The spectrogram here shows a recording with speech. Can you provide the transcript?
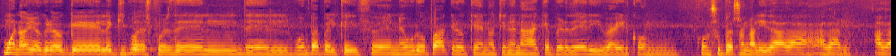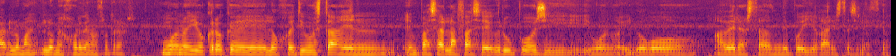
Bueno, yo creo que el equipo después del, buen papel que hizo en Europa creo que no tiene nada que perder y va a ir con, su personalidad a, dar, a dar lo, mejor de nosotras. Bueno, yo creo que el objetivo está en, pasar la fase de grupos y, bueno, y luego a ver hasta dónde puede llegar esta selección.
